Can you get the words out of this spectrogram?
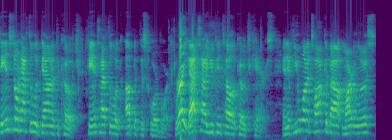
Fans don't have to look down at the coach. Fans have to look up at the scoreboard. Right. That's how you can tell a coach cares. And if you want to talk about Marvin Lewis,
